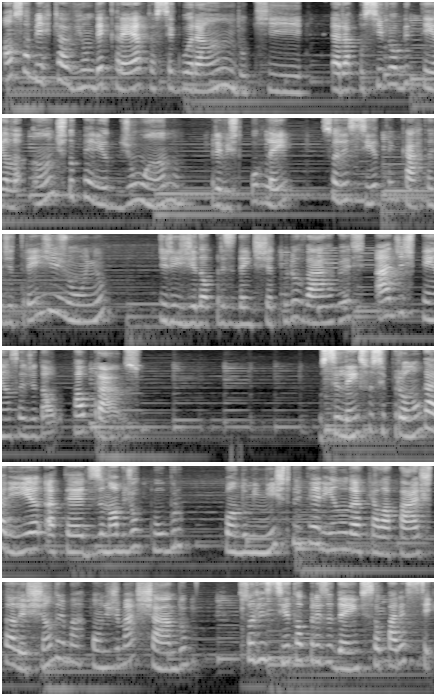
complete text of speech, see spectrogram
Ao saber que havia um decreto assegurando que era possível obtê-la antes do período de um ano previsto por lei, solicita em carta de 3 de junho, dirigida ao presidente Getúlio Vargas, a dispensa de tal prazo. O silêncio se prolongaria até 19 de outubro, quando o ministro interino daquela pasta, Alexandre Marcondes de Machado, solicita ao presidente seu parecer.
